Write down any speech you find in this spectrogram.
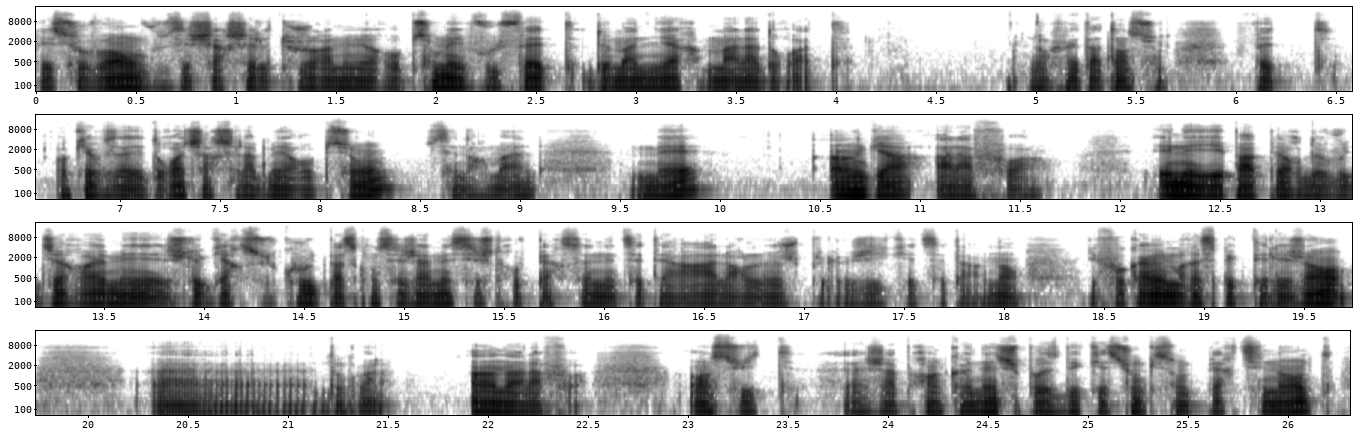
Et souvent, vous cherchez toujours la meilleure option, mais vous le faites de manière maladroite. Donc faites attention. Faites, ok, vous avez le droit de chercher la meilleure option, c'est normal, mais un gars à la fois. Et n'ayez pas peur de vous dire, ouais, mais je le garde sous le coude parce qu'on sait jamais si je trouve personne, etc. L'horloge biologique, etc. Non, il faut quand même respecter les gens. Euh, donc voilà un à la fois. Ensuite, euh, j'apprends à connaître, je pose des questions qui sont pertinentes,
